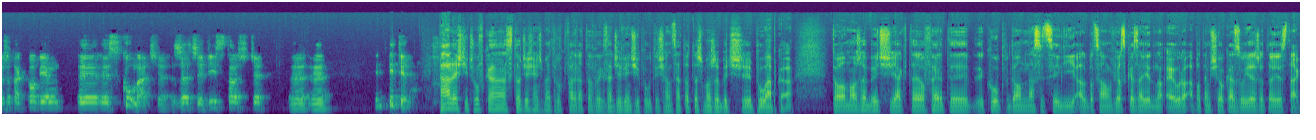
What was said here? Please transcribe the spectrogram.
że tak powiem, y, y, skumać rzeczywistość y, i tyle. Ta leśniczówka 110 metrów kwadratowych za 9,5 tysiąca to też może być pułapka. To może być jak te oferty kup dom na Sycylii albo całą wioskę za jedno euro, a potem się okazuje, że to jest tak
